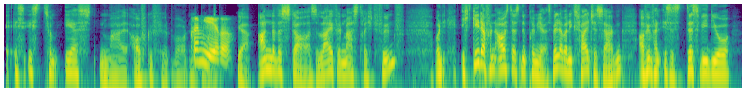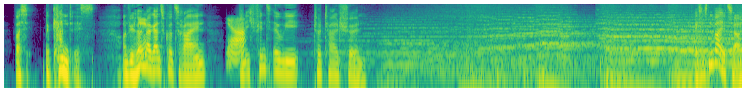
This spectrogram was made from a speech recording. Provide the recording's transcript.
es ist zum ersten Mal aufgeführt worden. Premiere. Ja, Under the Stars, live in Maastricht 5. Und ich gehe davon aus, dass es eine Premiere ist. Will aber nichts Falsches sagen. Auf jeden Fall ist es das Video, was bekannt ist. Und wir hören Okay. mal ganz kurz rein. Ja. Und ich finde es irgendwie total schön. Es ist ein Walzer.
